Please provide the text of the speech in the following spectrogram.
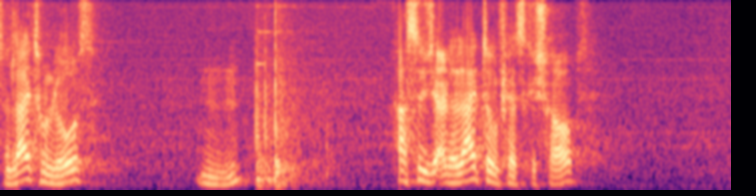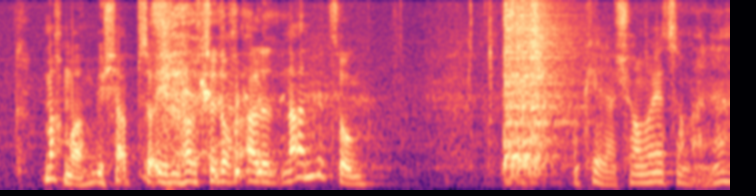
Ist eine Leitung los? Hast du nicht alle Leitungen festgeschraubt? Mach mal, ich hab so eben hab's dir doch alle angezogen. Okay, dann schauen wir jetzt nochmal. Ne?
